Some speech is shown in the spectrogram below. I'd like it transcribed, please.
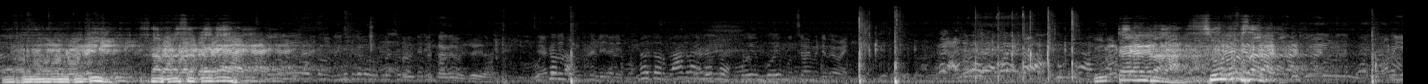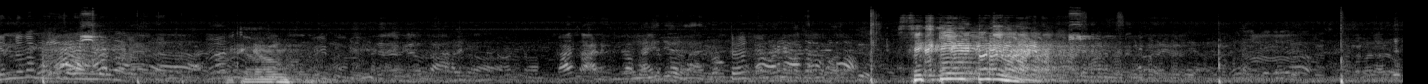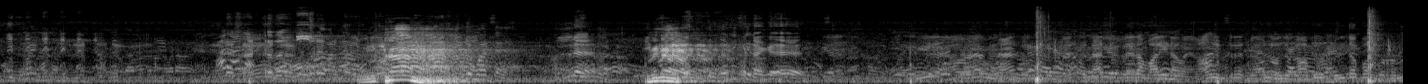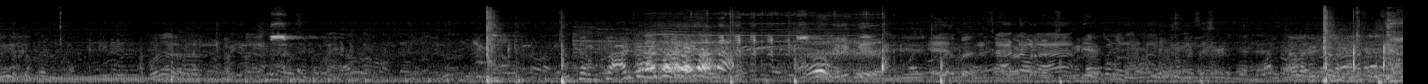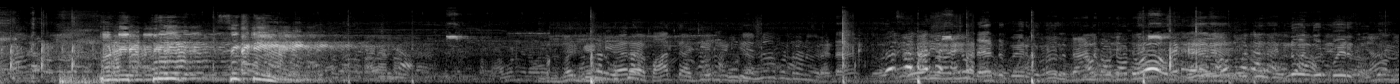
அற்புதமான ஒரு வெடி super sir. Sixteen twenty one Vikram. Vinod. National பிளேயரா மாறிட்டான் அவன் இன்டர்நேஷனல் லெவலில் வந்துட்டான் அப்படியே பில்டப்பாக போடுறோமே என்ன பண்றானுங்க இன்னும் ஆடி அப்புறம்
